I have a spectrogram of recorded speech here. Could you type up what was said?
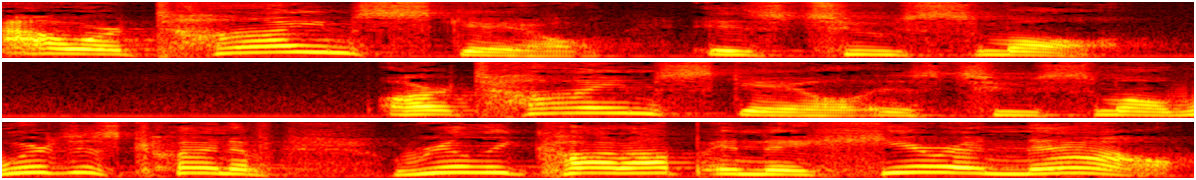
Our time scale is too small. Our time scale is too small. We're just kind of really caught up in the here and now.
